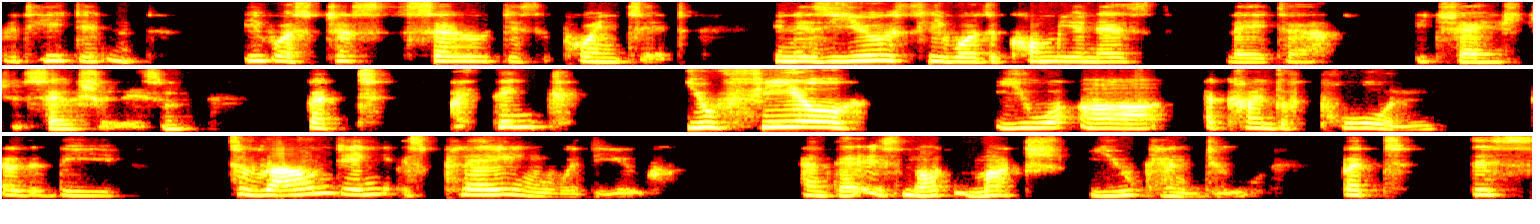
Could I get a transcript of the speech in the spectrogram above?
But he didn't. He was just so disappointed. In his youth, he was a communist. Later, he changed to socialism. But I think you feel you are a kind of pawn. Uh, the surrounding is playing with you, and there is not much you can do. But this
